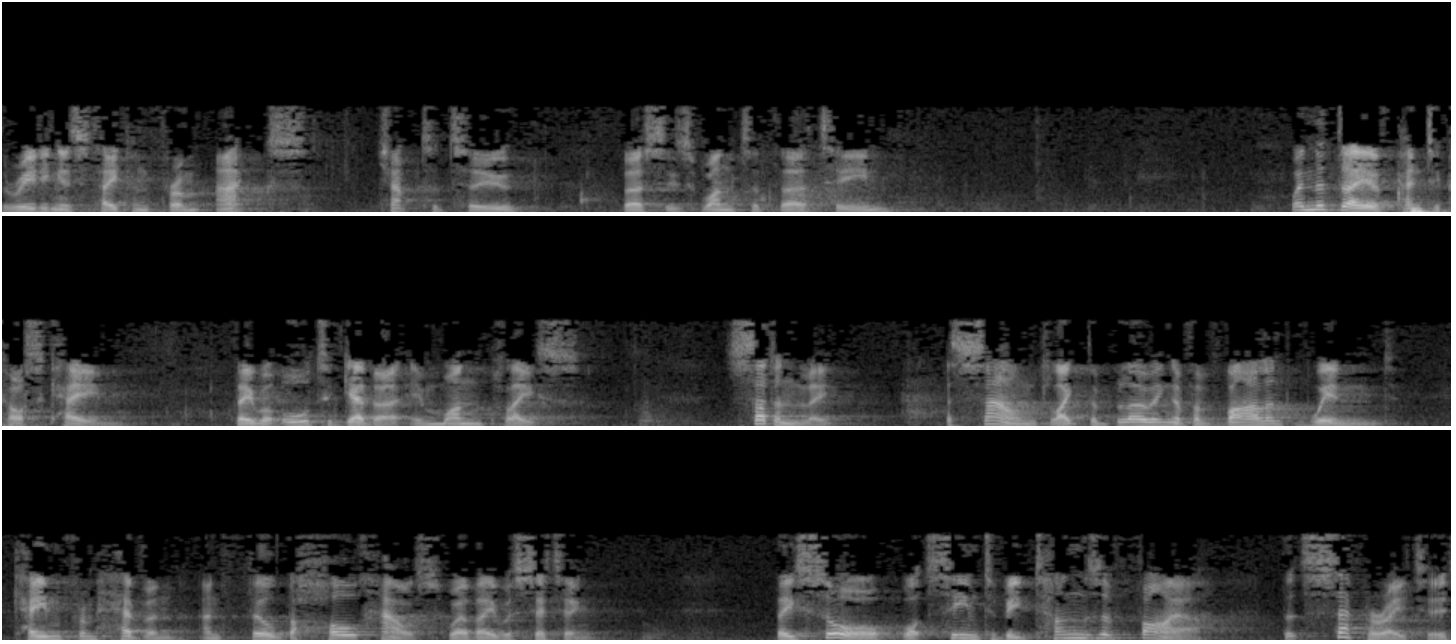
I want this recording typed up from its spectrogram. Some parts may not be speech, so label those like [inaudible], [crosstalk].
The reading is taken from Acts chapter 2, verses 1 to 13. When the day of Pentecost came, they were all together in one place. Suddenly, a sound like the blowing of a violent wind came from heaven and filled the whole house where they were sitting. They saw what seemed to be tongues of fire that separated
